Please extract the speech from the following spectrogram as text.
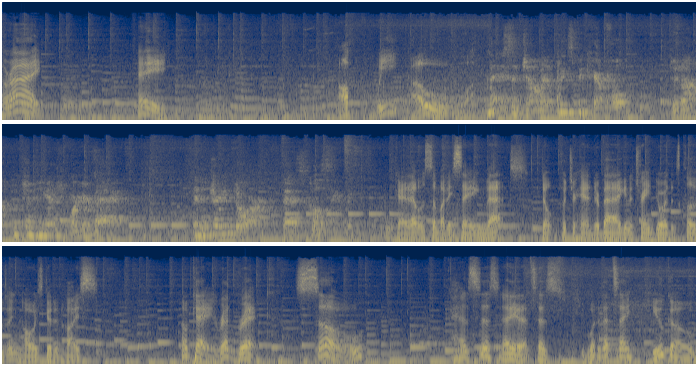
All right. Hey. Off we go. Ladies and gentlemen, please be careful. Do not put your hand or your bag in the train door that's closing. Okay, that was somebody saying that. Don't put your hand or bag in a train door that's closing. Always good advice. Okay, red brick. So, has this... Hey, that says... What did that say? Hugo.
